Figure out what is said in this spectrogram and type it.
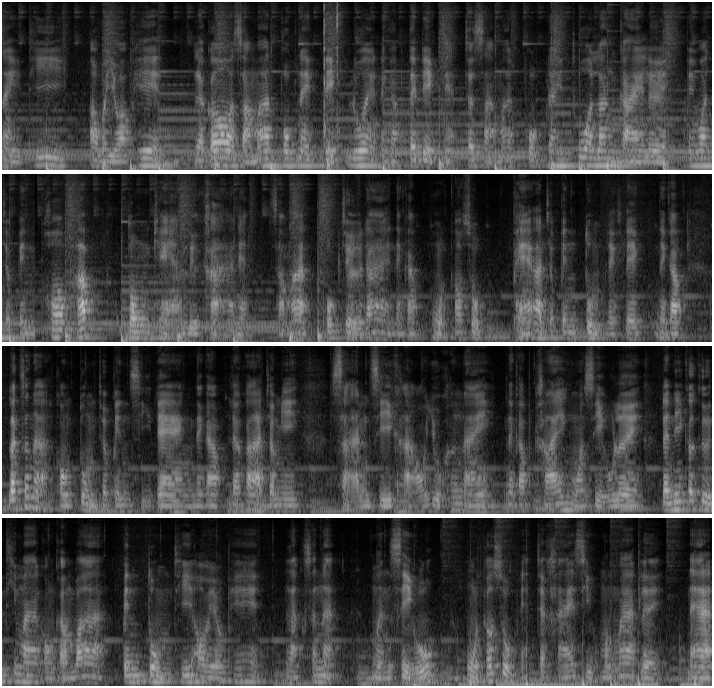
ในที่อวัยวะเพศ แล้วก็สามารถพบในเด็กด้วยนะครับแต่เด็กเนี่ยจะสามารถพบได้ทั่วร่างกายเลย ไม่ว่าจะเป็นข้อพับตรงแขนหรือขาเนี่ยสามารถพบเจอได้นะครับหูดเข้าสุก แผลอาจจะเป็นตุ่มเล็กๆนะครับลักษณะของตุ่มจะเป็นสีแดงนะครับแล้วก็อาจจะมีสารสีขาวอยู่ข้างในนะครับคล้ายหัวสิวเลย และนี่ก็คือที่มาของคำว่า เป็นตุ่มที่อวัยวะเพศ ลักษณะเหมือนสิว หูดเข้าสุกเนี่ยจะคล้ายสิวมากๆเลยนะฮะ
